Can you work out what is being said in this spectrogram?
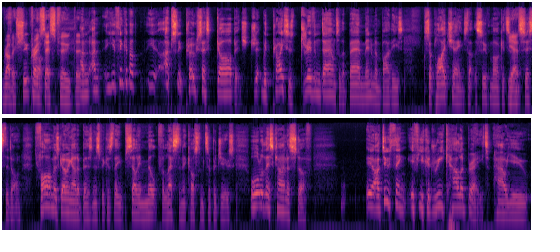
Rubbish, processed food that And and you think about you know, absolute processed garbage dri- with prices driven down to the bare minimum by these supply chains that the supermarkets have Yes. insisted on. Farmers going out of business because they're selling milk for less than it costs them to produce. All of this kind of stuff. you know, I do think if you could recalibrate how you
